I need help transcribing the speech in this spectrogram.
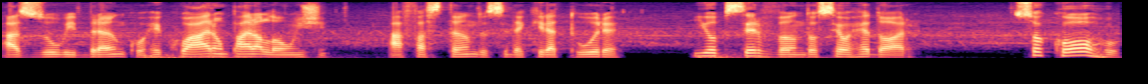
Azul e branco recuaram para longe, afastando-se da criatura e observando ao seu redor. Socorro!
